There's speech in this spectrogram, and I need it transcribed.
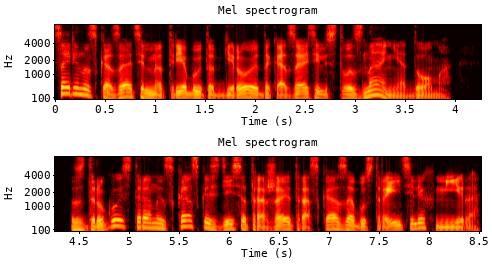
царь иносказательно требует от героя доказательства знания дома. С другой стороны, сказка здесь отражает рассказы об устроителях мира,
